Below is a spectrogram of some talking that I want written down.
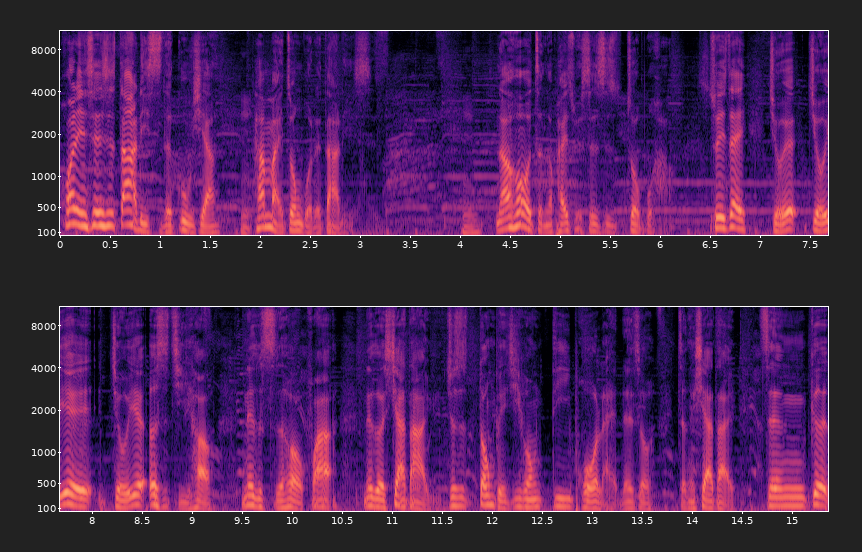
花莲县是大理石的故乡，他买中国的大理石，嗯，然后整个排水设施做不好，所以在九月九月九月二十几号。那个时候发那个下大雨，就是东北季风第一波来的时候，整个下大雨，整个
